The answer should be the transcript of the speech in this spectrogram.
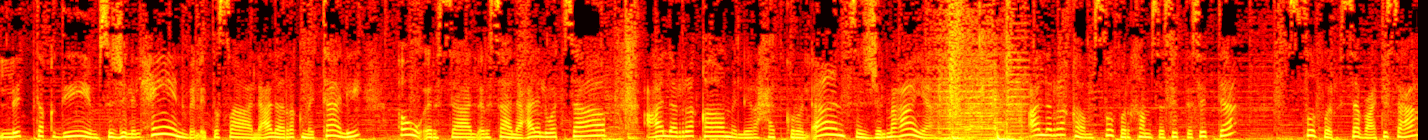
للتقديم. سجل الحين بالاتصال على الرقم التالي أو إرسال رسالة على الواتساب على الرقم اللي راح أذكره الآن. سجل معايا. على الرقم صفر خمسة ستة ستة صفر سبعة تسعة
